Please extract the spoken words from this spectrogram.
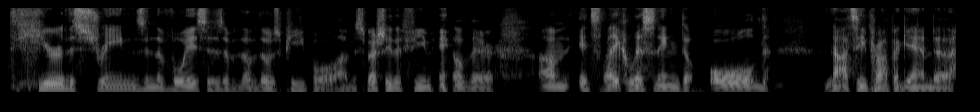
to hear the strains in the voices of, of those people um, especially the female there um, it's like listening to old nazi propaganda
